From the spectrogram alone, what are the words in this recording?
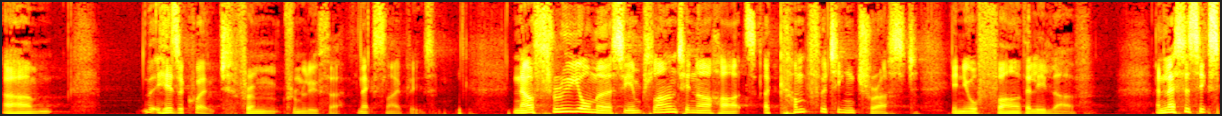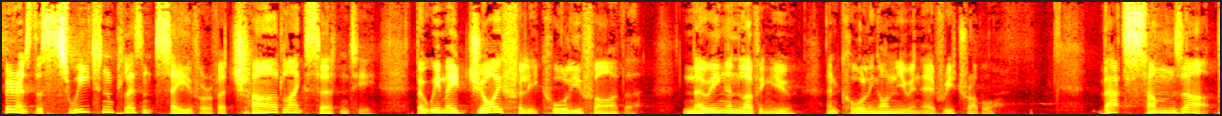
Um, here's a quote from, from Luther. Next slide, please. Now, through your mercy, implant in our hearts a comforting trust in your fatherly love. And let us experience the sweet and pleasant savour of a childlike certainty that we may joyfully call you Father, knowing and loving you and calling on you in every trouble. That sums up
